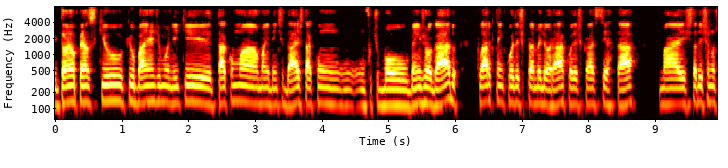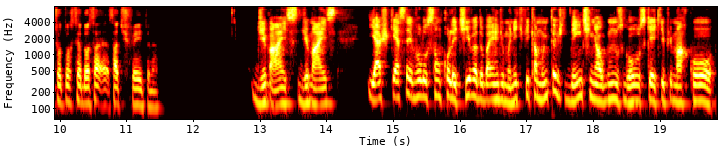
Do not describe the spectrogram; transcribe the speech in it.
então eu penso que o, que o Bayern de Munique está com uma, uma identidade, está com um, um, futebol bem jogado. Claro que tem coisas para melhorar, coisas para acertar, mas está deixando o seu torcedor satisfeito, né? Demais, demais. E acho que essa evolução coletiva do Bayern de Munique fica muito evidente em alguns gols que a equipe marcou.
